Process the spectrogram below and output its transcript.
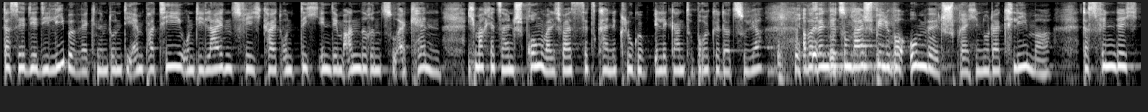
dass er dir die Liebe wegnimmt und die Empathie und die Leidensfähigkeit und dich in dem anderen zu erkennen. Ich mache jetzt einen Sprung, weil ich weiß, es ist jetzt keine kluge, elegante Brücke dazu, ja. Aber wenn wir zum Beispiel über Umwelt sprechen oder Klima, das finde ich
